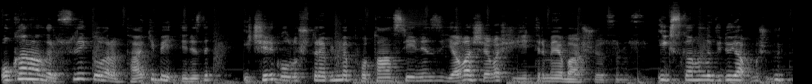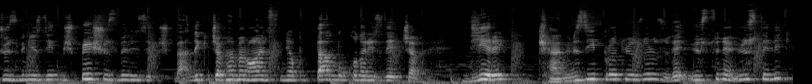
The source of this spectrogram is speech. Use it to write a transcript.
O kanalları sürekli olarak takip ettiğinizde içerik oluşturabilme potansiyelinizi yavaş yavaş yitirmeye başlıyorsunuz. X kanalı video yapmış, 300 bin izletmiş, 500 bin izletmiş. Ben de gideceğim hemen aynısını yapıp ben de o kadar izleteceğim diyerek kendinizi yıpratıyorsunuz ve üstüne üstelik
